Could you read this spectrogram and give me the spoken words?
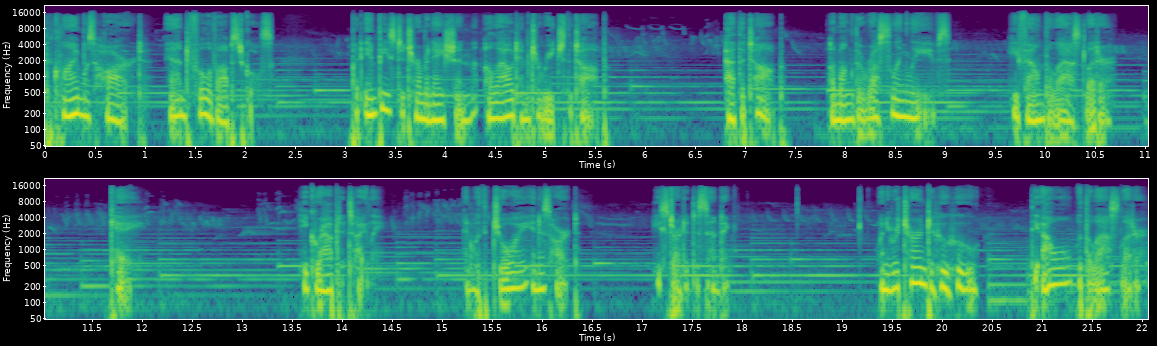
The climb was hard and full of obstacles, but Impy's determination allowed him to reach the top. At the top, among the rustling leaves, he found the last letter K. He grabbed it tightly, and with joy in his heart, he started descending. When he returned to Huhu, the owl with the last letter,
